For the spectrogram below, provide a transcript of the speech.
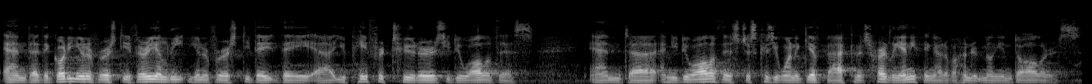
And uh, they go to university, a very elite university. They, they, uh, you pay for tutors. You do all of this, and uh, and you do all of this just because you want to give back, and it's hardly anything out of a hundred million dollars.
